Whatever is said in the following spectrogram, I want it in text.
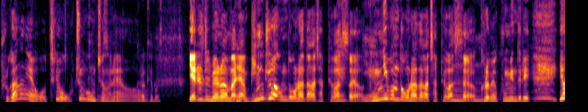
불가능해요. 어떻게 옥중 그렇게 공천을 보세요. 해요. 그렇게 보세요. 예를 들면은 만약 음, 민주화 운동을 하다가 잡혀갔어요. 예, 예. 독립 운동을 하다가 잡혀갔어요. 음, 음. 그러면 국민들이 야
